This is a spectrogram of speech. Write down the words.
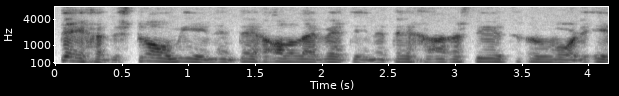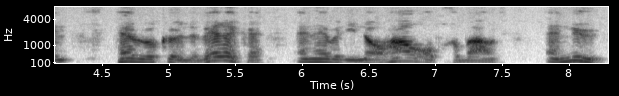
tegen de stroom in en tegen allerlei wetten in en tegen gearresteerd worden in, hebben we kunnen werken en hebben die know-how opgebouwd. En nu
